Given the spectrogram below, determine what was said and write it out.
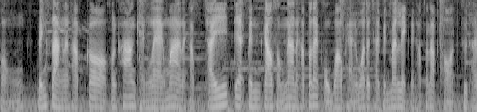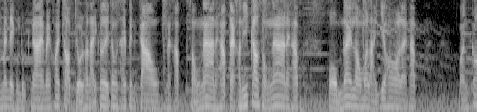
ของเบงซังนะครับก็ค่อนข้างแข็งแรงมากนะครับใช้เป็นกาวสองหน้านะครับตอนแรกผมวางแผนว่าจะใช้เป็นแม่เหล็กนะครับสำหรับถอดสุดท้ายแม่เหล็กมันหลุดง่ายไม่ค่อยตอบโจทย์เท่าไหร่ก็เลยต้องใช้เป็นกาวนะครับสองหน้านะครับแต่คราวนี้กาวสองหน้านะครับผมได้ลองมาหลายยี่ห้อแล้วครับมันก็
